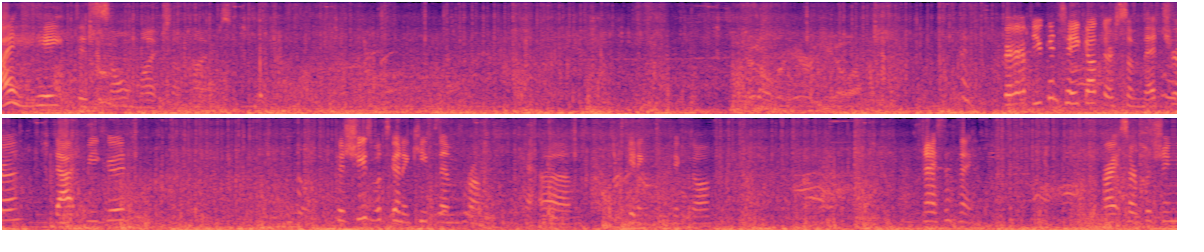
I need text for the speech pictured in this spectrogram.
I hate this so much sometimes. Fair, if you can take out their Symmetra, that'd be good. Cause she's what's gonna keep them from um, getting picked off. Nice, nice, nice. Alright, start pushing.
